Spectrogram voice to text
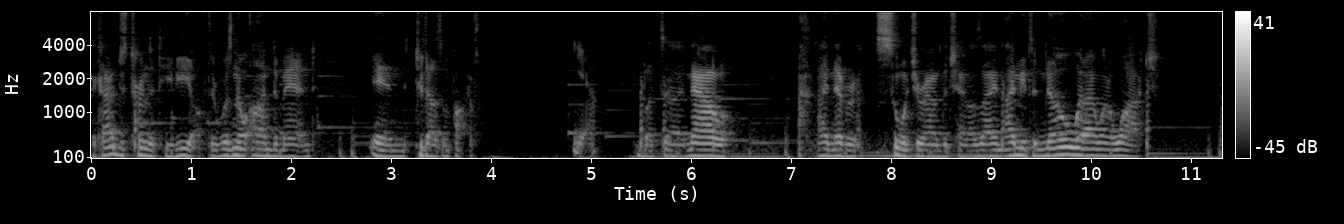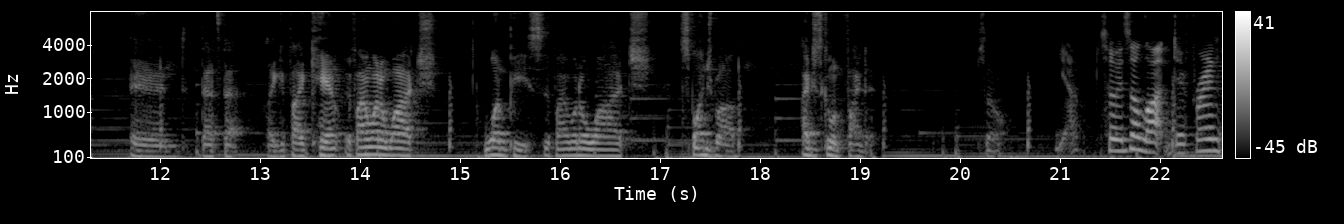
I kind of just turned the TV off. There was no on demand in 2005. Yeah. But uh, now I never switch around the channels. I, I need to know what I want to watch, and that's that. Like if I can't, if I want to watch One Piece, if I want to watch SpongeBob, I just go and find it. So Yeah. So it's a lot different.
